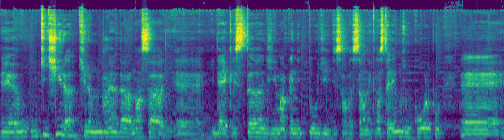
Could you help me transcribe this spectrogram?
É, o, o, que tira, tira muito né, da nossa é, ideia cristã de uma plenitude de salvação, né, que nós teremos um corpo é,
